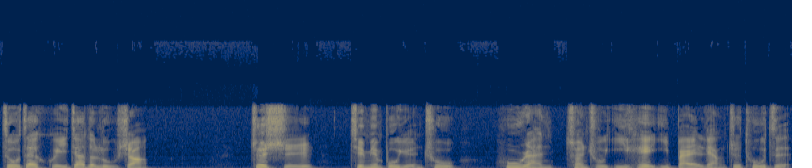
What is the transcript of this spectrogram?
走在回家的路上。这时，前面不远处忽然窜出一黑一白两只兔子。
